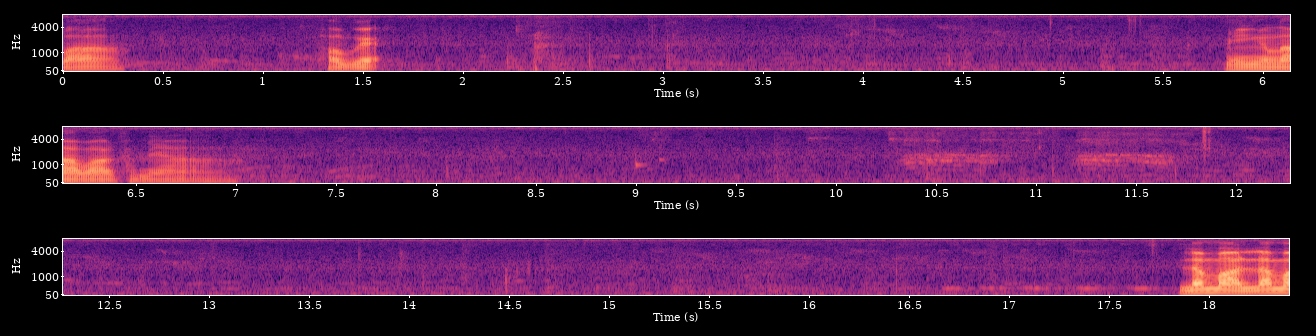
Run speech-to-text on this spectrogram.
ပါဟုတ်ကဲ့မင်္ဂလာပါခင်ဗျာလက်မလက်မ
